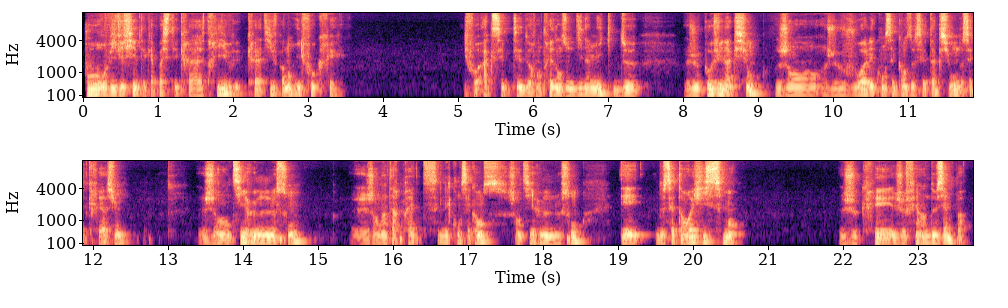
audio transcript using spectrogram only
Pour vivifier tes capacités créatives, il faut créer. Il faut accepter de rentrer dans une dynamique de je pose une action, je vois les conséquences de cette action, de cette création, j'en tire une leçon, j'en interprète les conséquences, j'en tire une leçon, et de cet enrichissement, je crée, je fais un deuxième pas.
